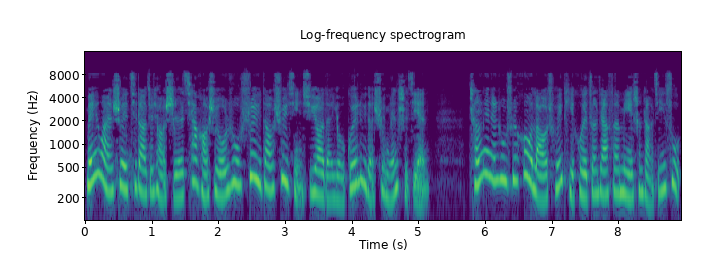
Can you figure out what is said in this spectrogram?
每晚睡七到九小时，恰好是由入睡到睡醒需要的有规律的睡眠时间。成年人入睡后，脑垂体会增加分泌生长激素，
